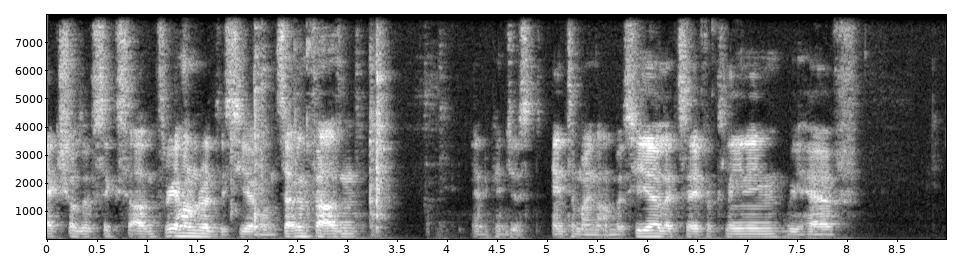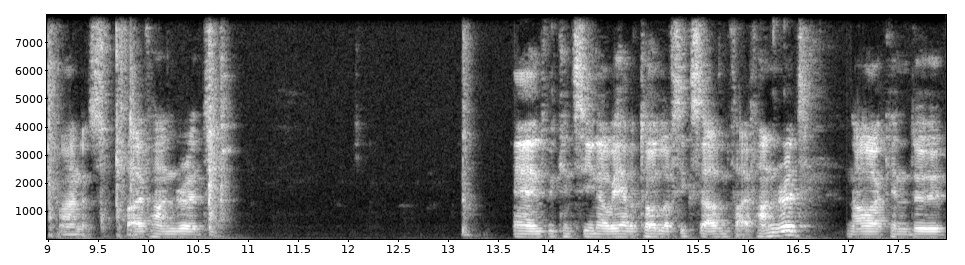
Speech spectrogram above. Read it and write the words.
actuals of 6,300, this year on 7,000. And I can just enter my numbers here. Let's say for cleaning, we have minus 500. And we can see now we have a total of 6,500. Now I can do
